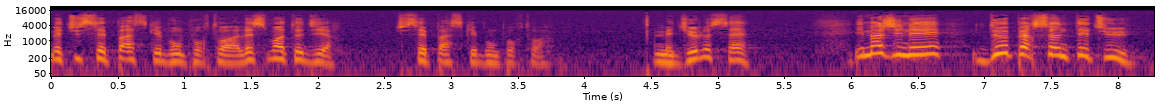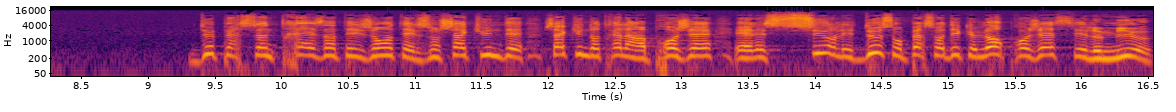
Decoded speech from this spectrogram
mais tu ne sais pas ce qui est bon pour toi. Laisse-moi te dire, tu ne sais pas ce qui est bon pour toi. Mais Dieu le sait. Imaginez deux personnes têtues, deux personnes très intelligentes, elles ont chacune, chacune d'entre elles a un projet et elles sont sûres, les deux sont persuadées que leur projet c'est le mieux.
